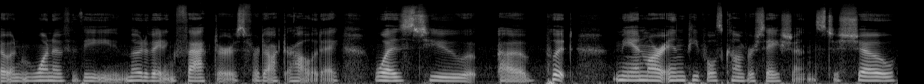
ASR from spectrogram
And one of the motivating factors for Dr. Holliday was to uh, put Myanmar in people's conversations, to show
